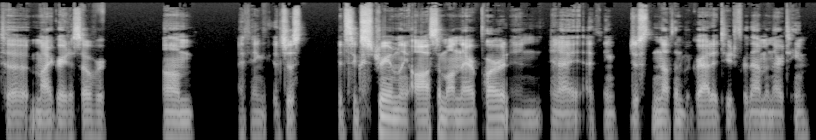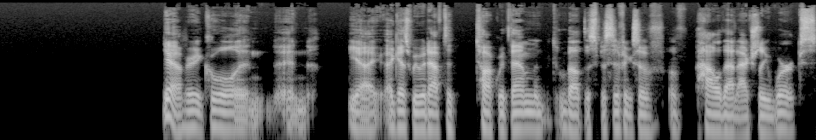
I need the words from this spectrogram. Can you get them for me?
to migrate us over. Um, I think it's just it's extremely awesome on their part, and and I, I think just nothing but gratitude for them and their team. Yeah, very cool. And and yeah, I, I guess we would have to talk with them about the specifics of of how that actually works.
